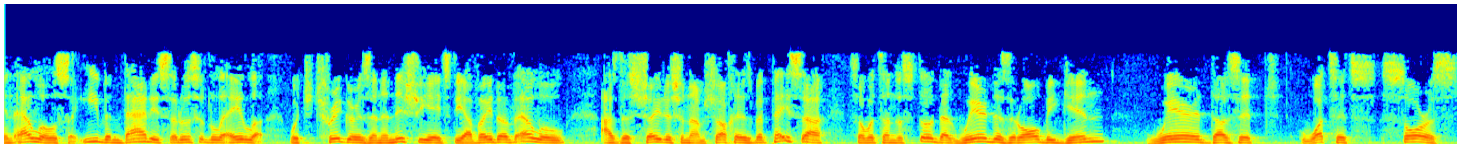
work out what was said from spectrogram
in Elul, so even that is Sarusal Eila, which triggers and initiates the Avodah of Elul, as the Shayrish and Amshacha is Pesach. So it's understood that where does it all begin? Where does it? What's its source?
